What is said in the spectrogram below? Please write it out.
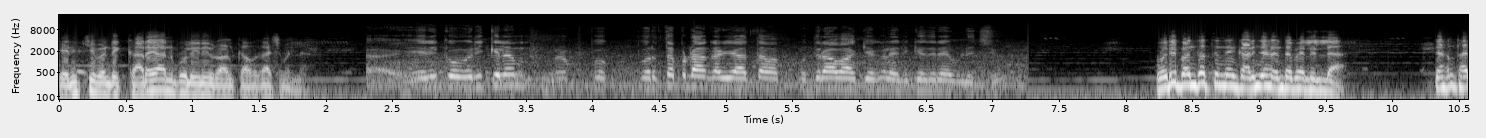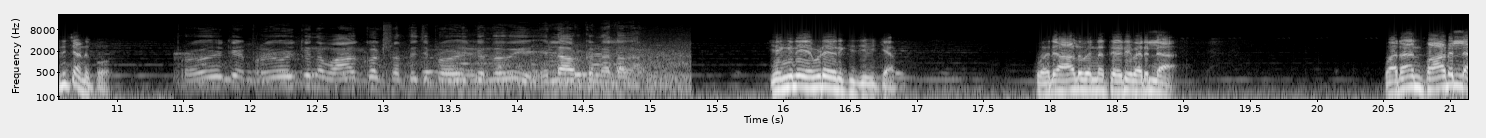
എനിക്ക് വേണ്ടി കരയാൻ പോലും ഇനി ഒരാൾക്ക് അവകാശമില്ല. എനിക്ക് ഒരിക്കലും പൊരുത്തപ്പെടാൻ കഴിയാത്ത മുദ്രാവാക്യങ്ങൾ എനിക്കെതിരെ വിളിച്ചു. ഒരു ബന്ധത്തിന്റെയും കഴിഞ്ഞാൽ എന്റെ മേലില്ല. ഞാൻ തനിച്ചാണ് ഇപ്പോ. പ്രയോഗിക്കുന്ന വാക്കുകൾ ശ്രദ്ധിച്ച് പ്രയോഗിക്കുന്നത് എല്ലാവർക്കും നല്ലതാണ്. എങ്ങനെ എവിടെ എനിക്ക് ജീവിക്കാം? ഒരാളും എന്നെ തേടി വരില്ല. വരാൻ പാടില്ല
